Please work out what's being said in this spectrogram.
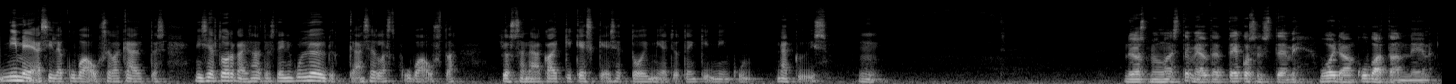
nimeä sillä kuvauksella käyttäisi, niin sieltä organisaatiosta ei niin kuin löydykään sellaista kuvausta, jossa nämä kaikki keskeiset toimijat jotenkin niin kuin näkyisi. Hmm. No jos me ollaan sitä mieltä, että ekosysteemi voidaan kuvata, niin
